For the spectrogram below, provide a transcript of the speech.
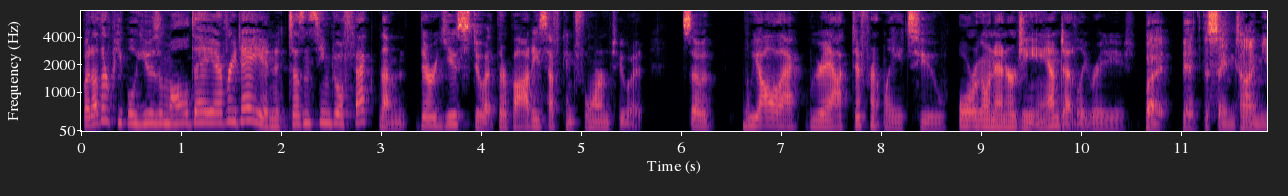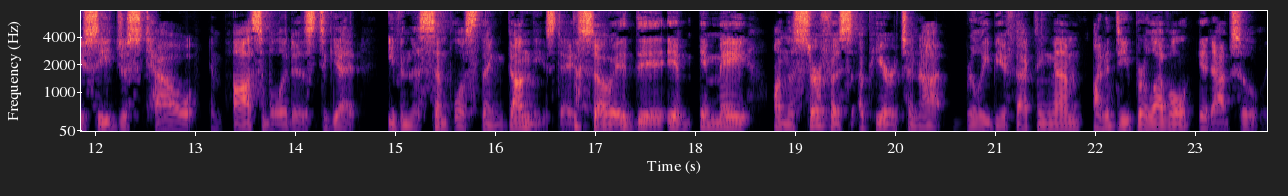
but other people use them all day, every day, and it doesn't seem to affect them. They're used to it. Their bodies have conformed to it. So we all act, react differently to orgone energy and deadly radiation. But at the same time, you see just how impossible it is to get even the simplest thing done these days. So it, it, it may, on the surface, appear to not really be affecting them. On a deeper level, it absolutely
